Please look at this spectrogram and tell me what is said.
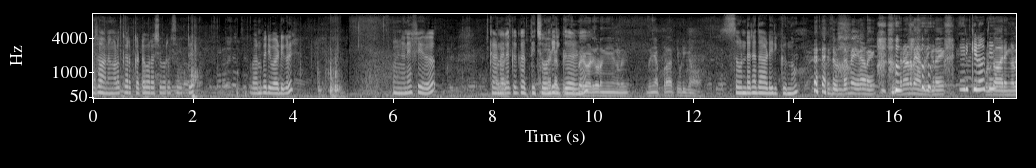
ഈ സാധനങ്ങളൊക്കെ ഇറക്കട്ടെ കുറേശ്ശെ കുറേശ്ശെ ഇട്ട് അതാണ് പരിപാടികൾ. അങ്ങനെ ഫിർ കണലൊക്കെ കത്തിച്ചോണ്ടിരിക്കുകയാണ് പരിപാടി തുടങ്ങി ഞങ്ങൾ. ഇത് ഞാൻ എപ്പോഴാ കത്തി പിടിക്കണോ? ഇരിക്കുന്നു. മെയിനാണ്. നിയന്ത്രിക്കണേ. കാര്യങ്ങൾ.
